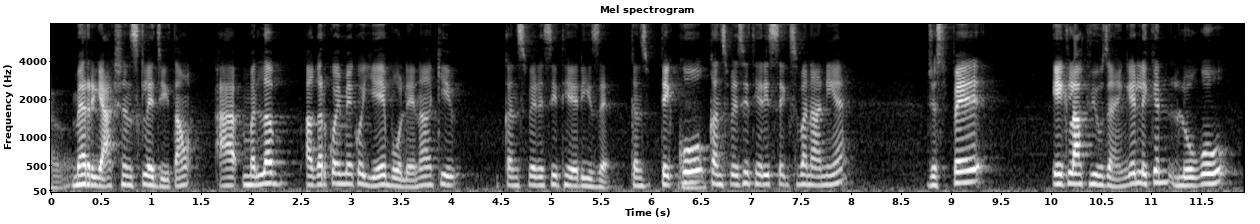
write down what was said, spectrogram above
Uh, मैं रिएक्शंस के लिए जीता हूँ मतलब अगर कोई मेरे को ये बोले ना कि कंस्पेरेसी थियरीज है तेरे को कंस्पेरेसी थियरी सिक्स बनानी है जिसपे एक लाख व्यूज़ आएँगे लेकिन लोगों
